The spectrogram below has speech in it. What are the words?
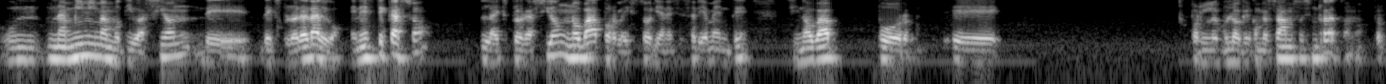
una mínima motivación de, explorar algo. En este caso, la exploración no va por la historia necesariamente, sino va por, eh, por lo, que conversábamos hace un rato, ¿no? por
